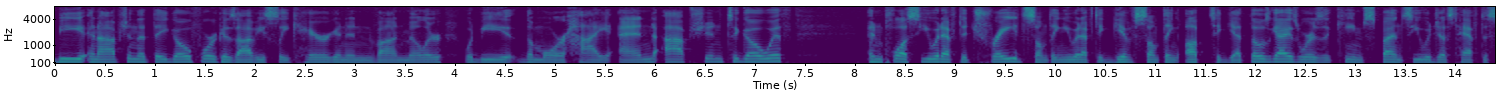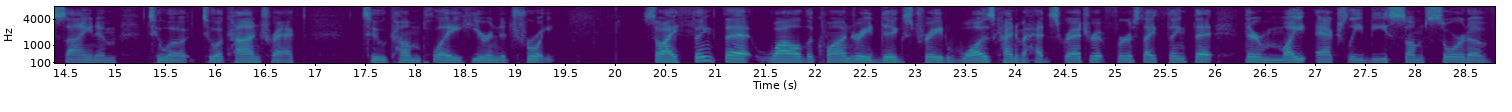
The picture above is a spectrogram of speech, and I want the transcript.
be an option that they go for because obviously Kerrigan and Von Miller would be the more high end option to go with. And plus, you would have to trade something. You would have to give something up to get those guys. Whereas Akeem Spence, you would just have to sign him to a to a contract to come play here in Detroit. So I think that while the Quandre Diggs trade was kind of a head scratcher at first, I think that there might actually be some sort of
